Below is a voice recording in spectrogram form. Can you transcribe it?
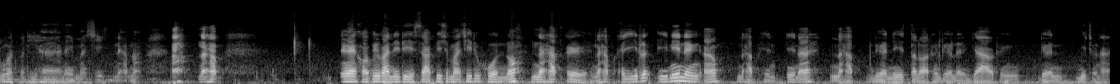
งวดวันที่5ในมาชิกนะครับเนาะอะนะครับยังไงขอพิบันดีๆสำหรับพี่สมาชิกทุกคนเนาะนะครับเออนะครับอีอีนิดนึงเอานะครับเห็นนี่นะนะครับเดือนนี้ตลอดทั้งเดือนเลยยาวถึงเดือนมิถุนา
